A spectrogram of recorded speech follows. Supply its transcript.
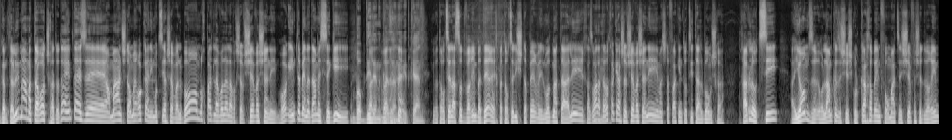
גם תלוי מה המטרות שלך, אתה יודע, אם אתה איזה אמן שאתה אומר, אוקיי, אני מוציא עכשיו אלבום, לא אכפת לעבוד עליו עכשיו שבע שנים. או אם אתה בן אדם הישגי, בוב דילן ו- כזה, נגיד, כן. ואתה רוצה לעשות דברים בדרך, ואתה רוצה להשתפר וללמוד מהתהליך, אז וואלה, אתה לא תחכה עכשיו שבע שנים עד שאתה fucking תוציא את האלבום שלך. אתה חייב כן. להוציא, היום זה עולם כזה שיש כל כך הרבה אינפורמציה, שפע של דברים,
